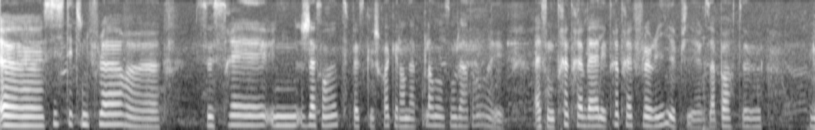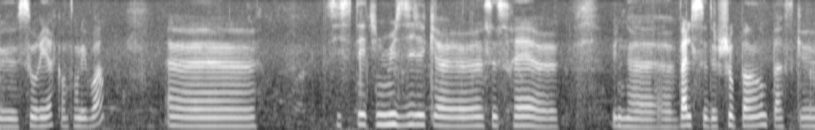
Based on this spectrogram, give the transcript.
Euh, si c'était une fleur, euh, ce serait une jacinthe parce que je crois qu'elle en a plein dans son jardin elles sont très très belles et très très fleuries et puis elles apportent euh, le sourire quand on les voit. Si c'était une musique, ce serait une valse de Chopin parce que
